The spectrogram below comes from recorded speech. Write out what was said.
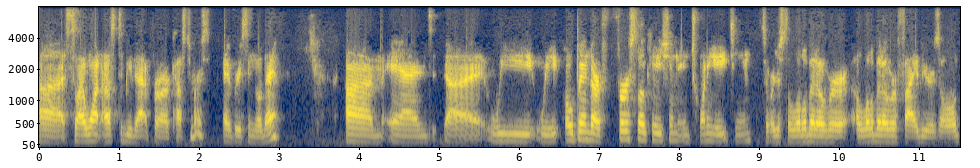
Uh, so I want us to be that for our customers every single day. Um, and uh, we we opened our first location in 2018, so we're just a little bit over a little bit over five years old.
